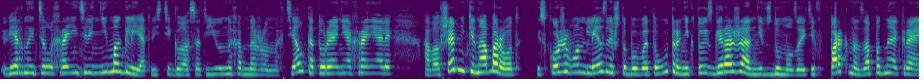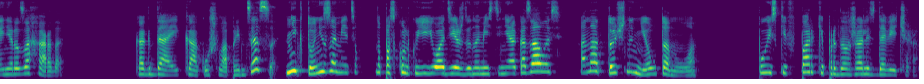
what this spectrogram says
Верные телохранители не могли отвести глаз от юных обнаженных тел, которые они охраняли, а волшебники наоборот, из кожи вон лезли, чтобы в это утро никто из горожан не вздумал зайти в парк на западной окраине Розахарда. Когда и как ушла принцесса, никто не заметил, но поскольку ее одежды на месте не оказалось, она точно не утонула. Поиски в парке продолжались до вечера.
